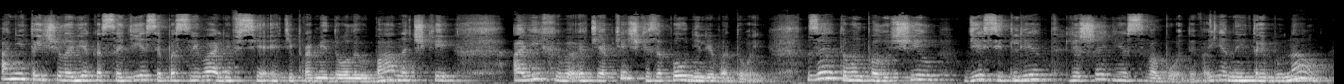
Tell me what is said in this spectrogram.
Они, три человека с Одессы, посливали все эти промедолы в баночки, а их, эти аптечки заполнили водой. За это он получил 10 лет лишения свободы. Военный трибунал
